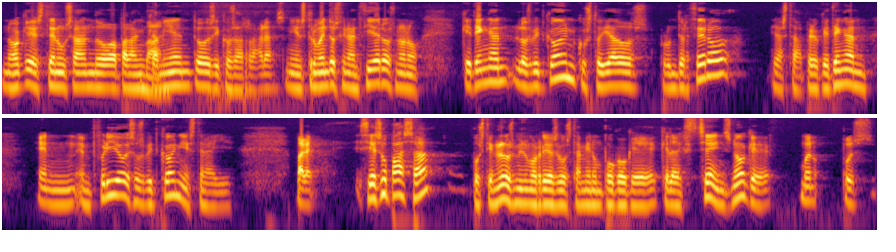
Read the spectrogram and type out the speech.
no que estén usando apalancamientos y cosas raras, ni instrumentos financieros, no, no, que tengan los Bitcoin custodiados por un tercero, ya está, pero que tengan en, en frío esos Bitcoin y estén allí. Vale, si eso pasa, pues tienen los mismos riesgos también un poco que, que el exchange, ¿no? Que, bueno, pues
